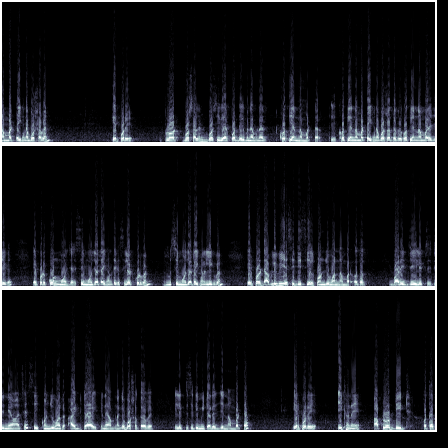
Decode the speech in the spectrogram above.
নাম্বারটা এখানে বসাবেন। এরপরে প্লট বসালেন, বসিয়ে দেওয়ার পর দেখবেন আপনার খতিয়ান নাম্বারটা এই খতিয়ান নাম্বারটা এখানে বসাতে হবে খতিয়ান নাম্বারের জায়গায়। এরপরে কোন মৌজায় সেই মৌজাটা এখান থেকে সিলেক্ট করবেন, সেই মৌজাটা এখানে লিখবেন। এরপরে WB SE DCL consumer number অর্থাৎ বাড়ির যে ইলেকট্রিসিটি নেওয়া আছে, সেই কনজিউমার আইডিটা এখানে আপনাকে বসাতে হবে ইলেকট্রিসিটি মিটারের যে নাম্বারটা এরপরে এখানে আপলোড ডিড অর্থাৎ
